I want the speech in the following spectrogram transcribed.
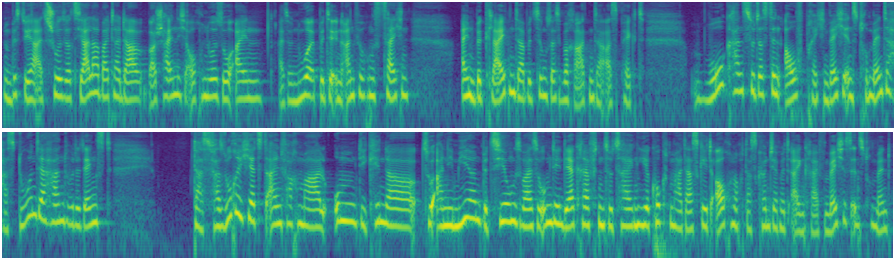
Nun bist du ja als Schulsozialarbeiter da wahrscheinlich auch nur so ein, also nur bitte in Anführungszeichen, ein begleitender bzw. beratender Aspekt. Wo kannst du das denn aufbrechen? Welche Instrumente hast du in der Hand, wo du denkst, das versuche ich jetzt einfach mal, um die Kinder zu animieren, beziehungsweise um den Lehrkräften zu zeigen, hier guckt mal, das geht auch noch, das könnt ihr mit eingreifen. Welches Instrument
